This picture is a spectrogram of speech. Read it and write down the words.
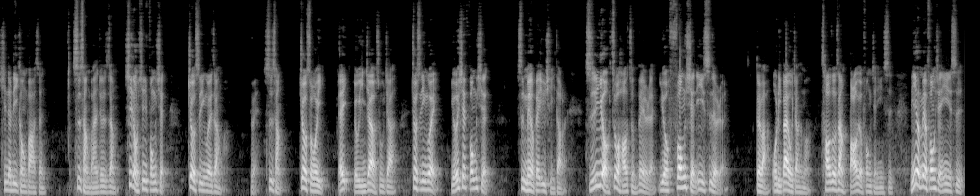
新的利空发生，市场本来就是这样，系统性风险就是因为这样嘛，对，市场就所以哎有赢家有输家。就是因为有一些风险是没有被预期到的，只有做好准备的人，有风险意识的人，对吧？我礼拜五讲什么？操作上保有风险意识。你有没有风险意识，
